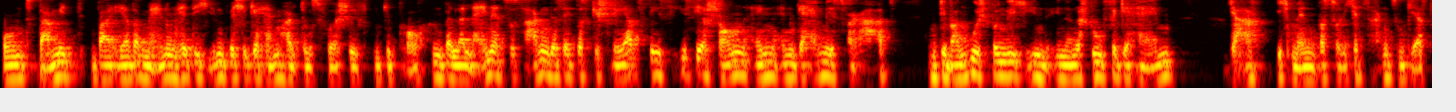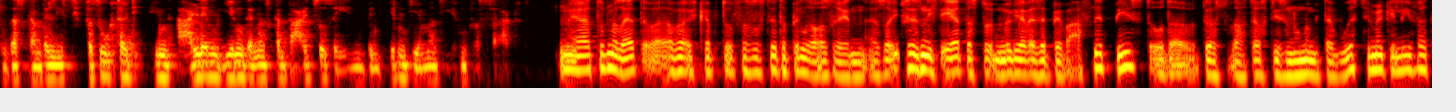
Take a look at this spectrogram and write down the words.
Und damit war er der Meinung, hätte ich irgendwelche Geheimhaltungsvorschriften gebrochen, weil alleine zu sagen, dass etwas geschwärzt ist, ist ja schon ein, ein Geheimnisverrat. Und die waren ursprünglich in, in einer Stufe geheim. Ja, ich meine, was soll ich jetzt sagen zum Gerstl? Der Skandalist versucht halt in allem irgendeinen Skandal zu sehen, wenn irgendjemand irgendwas sagt. Ja, tut mir leid, aber, aber ich glaube, du versuchst dir da ein bisschen rausreden. Also ist es nicht eher, dass du möglicherweise bewaffnet bist oder du hast auch diese Nummer mit der Wursthimmel geliefert,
